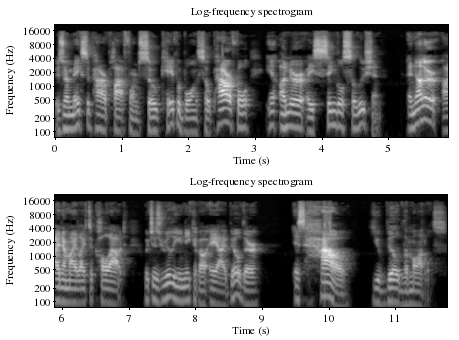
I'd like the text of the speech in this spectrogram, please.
is what makes the Power Platform so capable and so powerful under a single solution. Another item I like to call out, which is really unique about AI Builder, is how you build the models.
